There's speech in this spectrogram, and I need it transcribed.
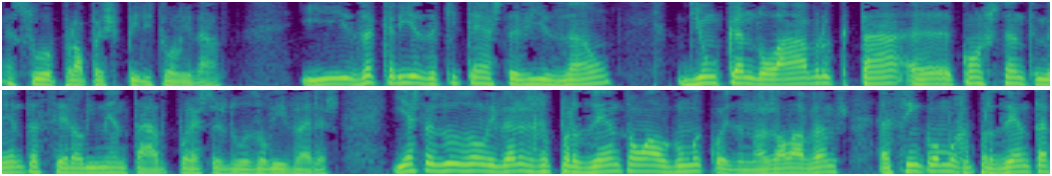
a sua própria espiritualidade. E Zacarias aqui tem esta visão de um candelabro que está uh, constantemente a ser alimentado por estas duas oliveiras. E estas duas oliveiras representam alguma coisa. Nós já lá vamos, assim como representa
